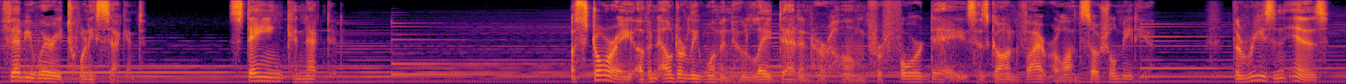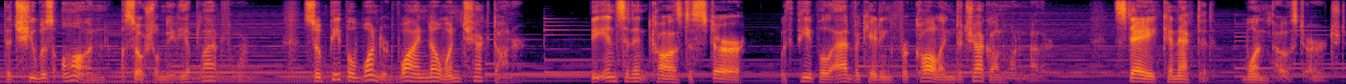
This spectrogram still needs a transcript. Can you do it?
February 22nd Staying Connected. A story of an elderly woman who lay dead in her home for four days has gone viral on social media. The reason is that she was on a social media platform, so people wondered why no one checked on her. The incident caused a stir, with people advocating for calling to check on one another. Stay connected, one post urged.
